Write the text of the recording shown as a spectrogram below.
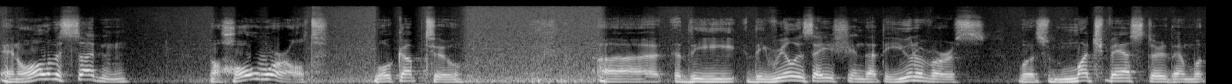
And all of a sudden, the whole world woke up to uh, the, the realization that the universe was much vaster than what,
